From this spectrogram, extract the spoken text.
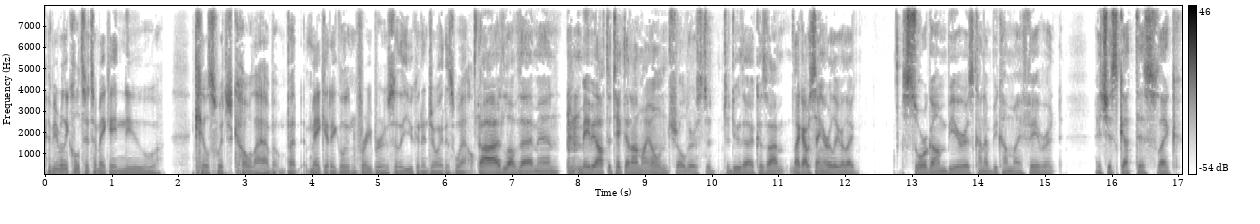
It'd be really cool to to make a new Killswitch collab, but make it a gluten free brew so that you can enjoy it as well. Uh, I'd love that, man. Maybe I'll have to take that on my own shoulders to, to do that because I'm like I was saying earlier, like sorghum beer has kind of become my favorite. It's just got this like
